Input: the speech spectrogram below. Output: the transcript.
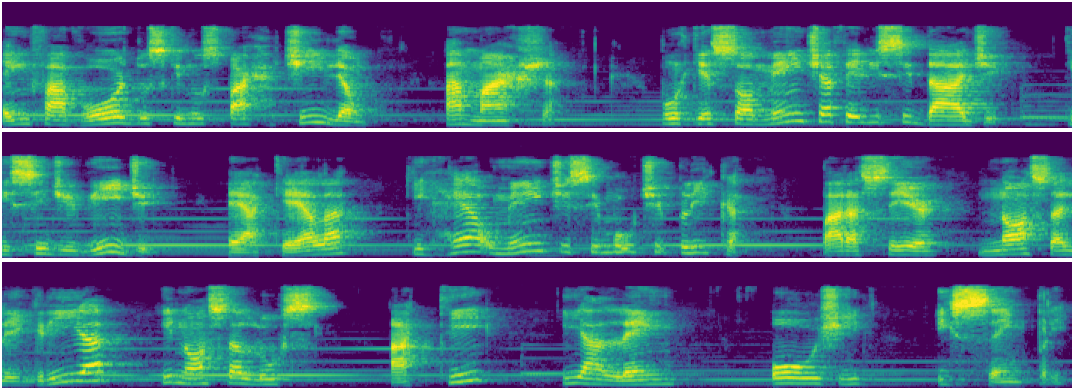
em favor dos que nos partilham a marcha, porque somente a felicidade que se divide é aquela que realmente se multiplica para ser nossa alegria e nossa luz, aqui e além, hoje e sempre.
